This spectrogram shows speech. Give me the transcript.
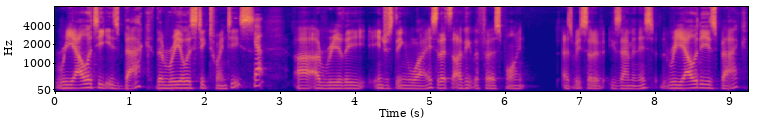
reality is back, the realistic 20s Yep. uh, a really interesting way. So that's I think the first point as we sort of examine this. Reality is back.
